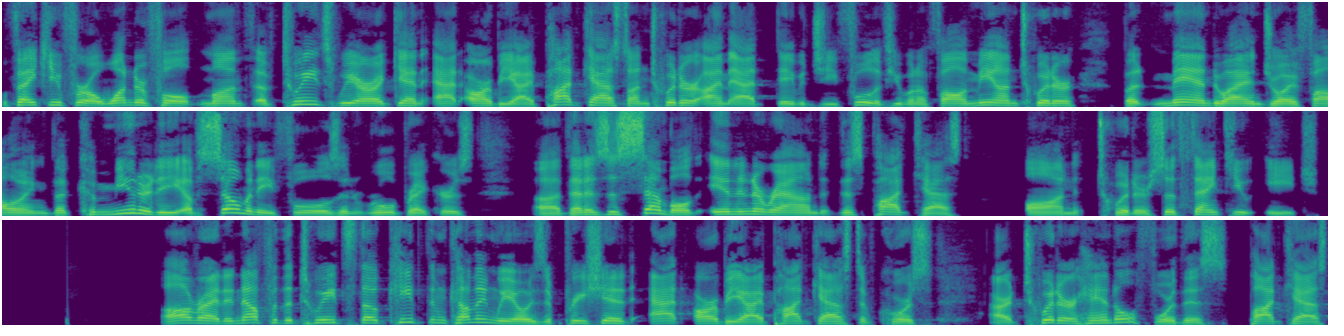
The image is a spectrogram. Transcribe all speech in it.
Well, thank you for a wonderful month of tweets. We are again at RBI Podcast on Twitter. I'm at David G. Fool if you want to follow me on Twitter. But man, do I enjoy following the community of so many fools and rule breakers uh, that is assembled in and around this podcast on Twitter. So thank you each. All right, enough of the tweets, though. Keep them coming. We always appreciate it at RBI Podcast. Of course, our Twitter handle for this podcast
